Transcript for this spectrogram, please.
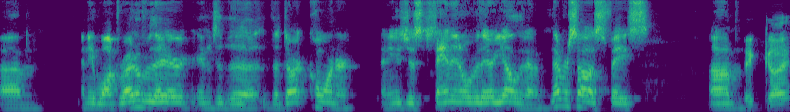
um, and he walked right over there into the the dark corner, and he was just standing over there yelling at him. Never saw his face. Um, Big guy?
